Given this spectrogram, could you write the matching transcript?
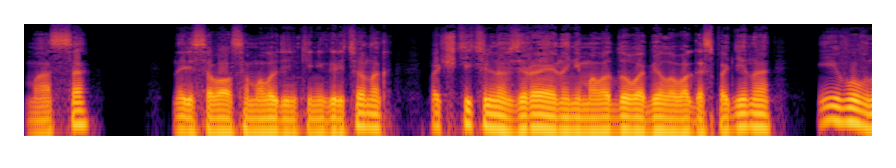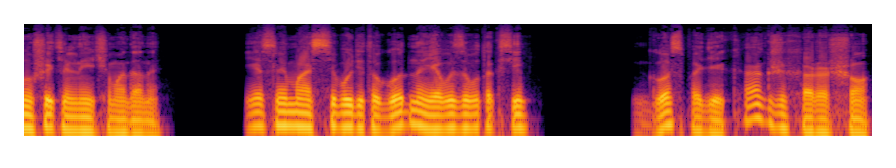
«Масса?» — нарисовался молоденький негритенок, почтительно взирая на немолодого белого господина и его внушительные чемоданы. «Если массе будет угодно, я вызову такси». «Господи, как же хорошо!»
